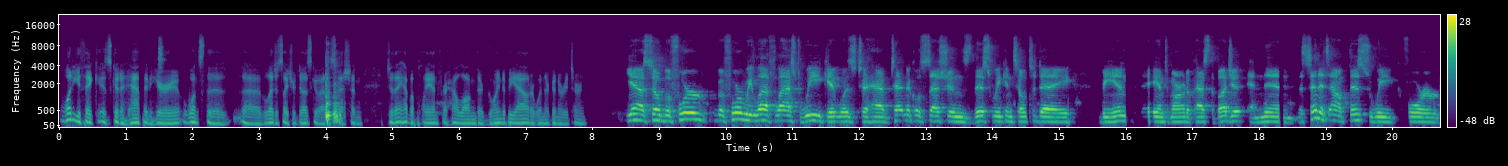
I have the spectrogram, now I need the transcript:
what do you think is going to happen here once the uh, legislature does go out of session? Do they have a plan for how long they're going to be out or when they're going to return? Yeah, so before before we left last week, it was to have technical sessions this week until today, be in today and tomorrow to pass the budget. And then the Senate's out this week for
